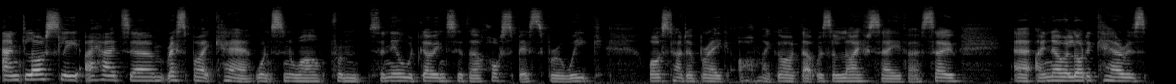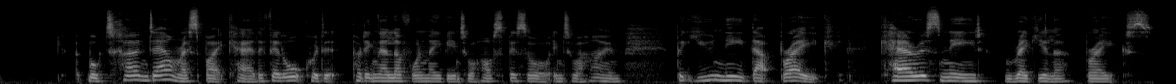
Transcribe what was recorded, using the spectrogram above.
And lastly, I had um, respite care once in a while from, so Neil would go into the hospice for a week whilst I had a break. Oh my God, that was a lifesaver. So uh, I know a lot of carers will turn down respite care. They feel awkward at putting their loved one maybe into a hospice or into a home. But you need that break. Carers need regular breaks.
